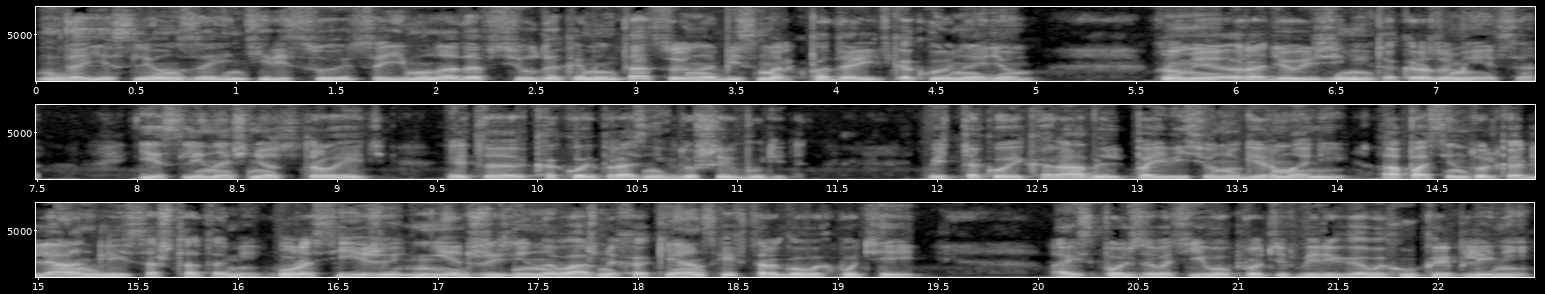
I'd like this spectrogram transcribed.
Да если он заинтересуется, ему надо всю документацию на Бисмарк подарить, какую найдем. Кроме радио и зениток, разумеется. Если начнет строить, это какой праздник души будет? Ведь такой корабль, появись он у Германии, опасен только для Англии со Штатами. У России же нет жизненно важных океанских торговых путей. А использовать его против береговых укреплений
